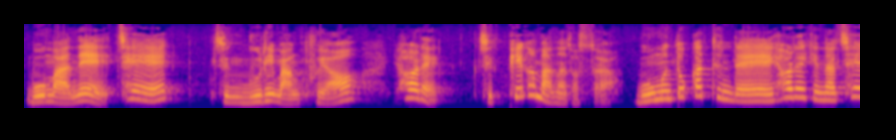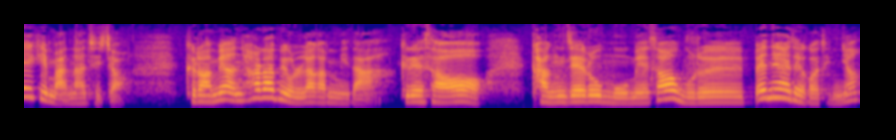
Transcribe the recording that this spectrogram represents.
몸 안에 체액, 즉 물이 많고요. 혈액, 즉 피가 많아졌어요. 몸은 똑같은데 혈액이나 체액이 많아지죠. 그러면 혈압이 올라갑니다. 그래서 강제로 몸에서 물을 빼내야 되거든요.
